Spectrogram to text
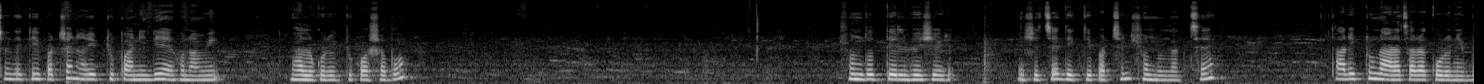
তো দেখতেই পাচ্ছেন, আর একটু পানি দিয়ে এখন আমি ভালো করে একটু কষাবো। সুন্দর তেল ভেসে এসেছে, দেখতে পাচ্ছেন, সুন্দর লাগছে। তার একটু নাড়াচাড়া করে নেব।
